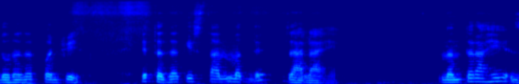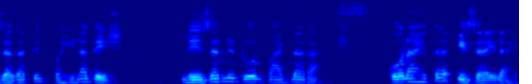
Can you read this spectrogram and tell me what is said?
दोन हजार पंचवीस हे तजाकिस्तानमध्ये झालं आहे. नंतर आहे जगातील पहिला देश लेझरने ड्रोन पाडणारा कोण आहे तर इस्रायल आहे.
